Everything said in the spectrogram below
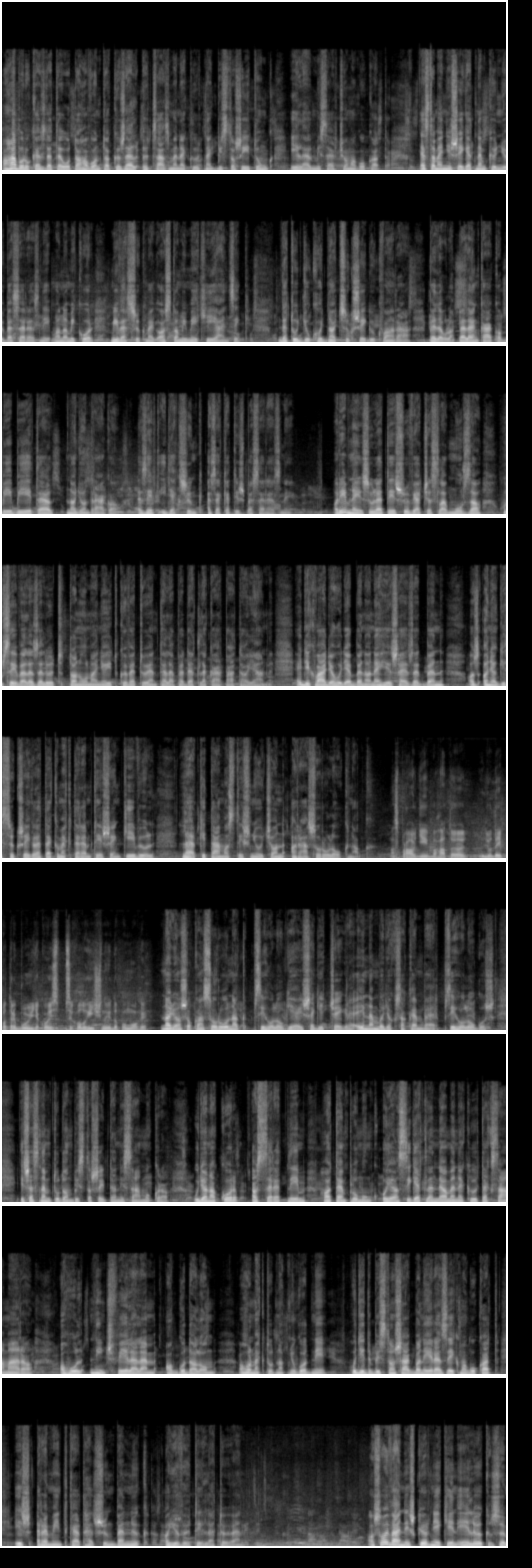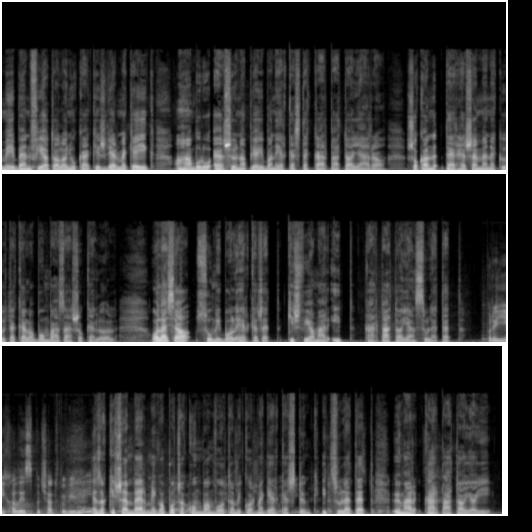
A háború kezdete óta havonta közel 500 menekültnek biztosítunk élelmiszercsomagokat. Ezt a mennyiséget nem könnyű beszerezni, van, amikor mi vesszük meg azt, ami még hiányzik. De tudjuk, hogy nagy szükségük van rá. Például a pelenkák, a bébi étel nagyon drága, ezért igyekszünk ezeket is beszerezni. A rémnei születésű Vyacheslav Murza 20 évvel ezelőtt tanulmányait követően telepedett le Kárpátalján. Egyik vágya, hogy ebben a nehéz helyzetben az anyagi szükségletek megteremtésén kívül lelki támaszt is nyújtson a rászorulóknak. Насправді багато людей потребують якоїсь pszichológiai допомоги. Nagyon sokan szorulnak pszichológiai segítségre. Én nem vagyok szakember, pszichológus, és ezt nem tudom biztosítani számukra. Ugyanakkor azt szeretném, ha a templomunk olyan sziget lenne a menekültek számára, ahol nincs félelem, aggodalom, ahol meg tudnak nyugodni, hogy itt biztonságban érezzék magukat, és reményt kelthessünk bennük a jövőt illetően. A Szojvány és környékén élők zömében fiatal anyukák és gyermekeik a háború első napjaiban érkeztek Kárpátaljára. Sokan terhesen menekültek el a bombázások elől. Olesza Szumiból érkezett, kisfia már itt, Kárpátalján született. Ez a kisember még a pocsakomban volt, amikor megérkeztünk. Itt született, ő már kárpátaljai.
